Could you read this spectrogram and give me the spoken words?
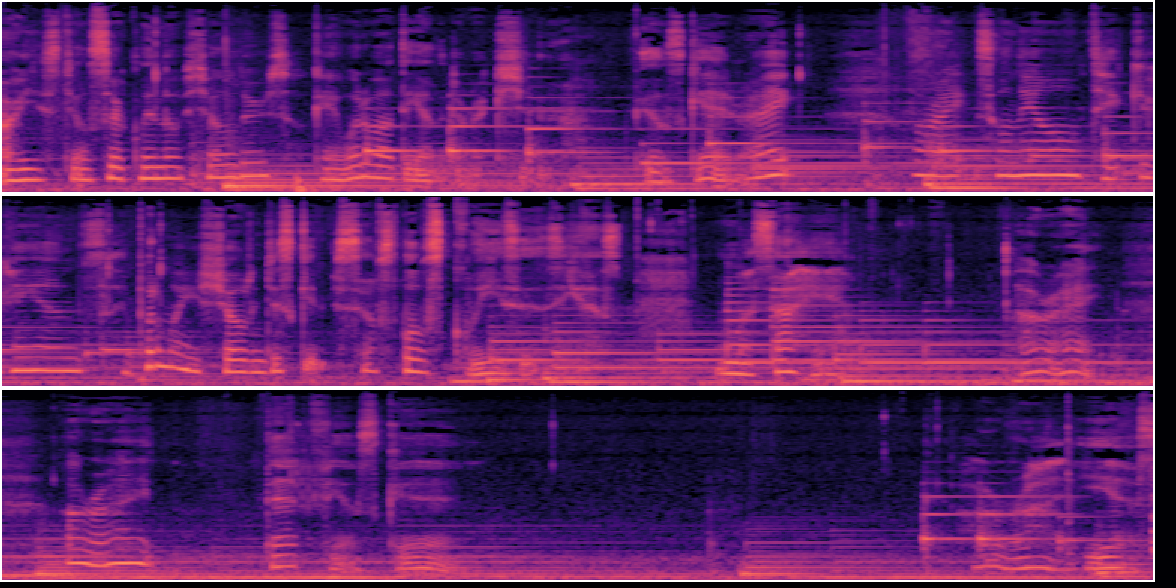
are you still circling those shoulders? Okay, what about the other direction? Feels good, right? All right, so now take your hands and put them on your shoulder and just give yourself little squeezes. Yes, massage. All right, all right, that feels good. Right, yes,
